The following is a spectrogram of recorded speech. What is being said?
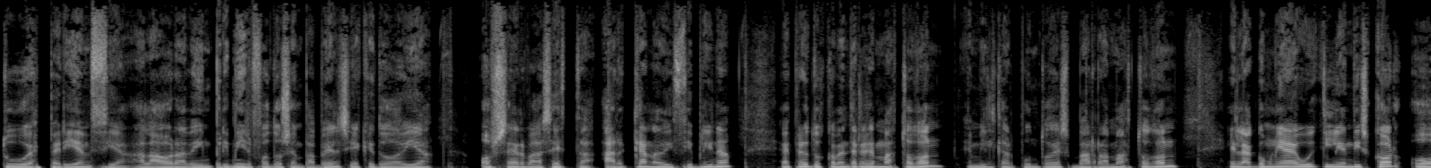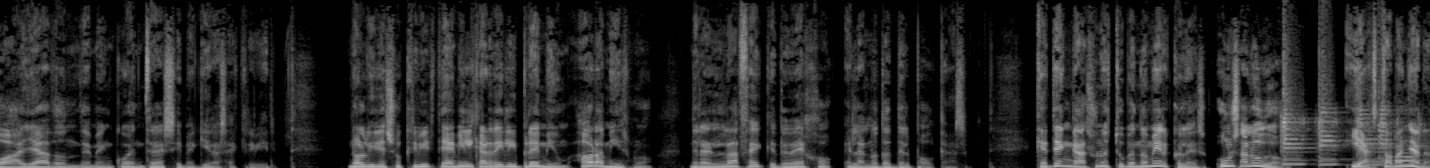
tu experiencia a la hora de imprimir fotos en papel, si es que todavía observas esta arcana disciplina. Espero tus comentarios en Mastodon, emilcar.es barra Mastodon, en la comunidad de Weekly en Discord o allá donde me encuentres si me quieras escribir. No olvides suscribirte a Emilcar Daily Premium ahora mismo, del enlace que te dejo en las notas del podcast. Que tengas un estupendo miércoles, un saludo y hasta mañana.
